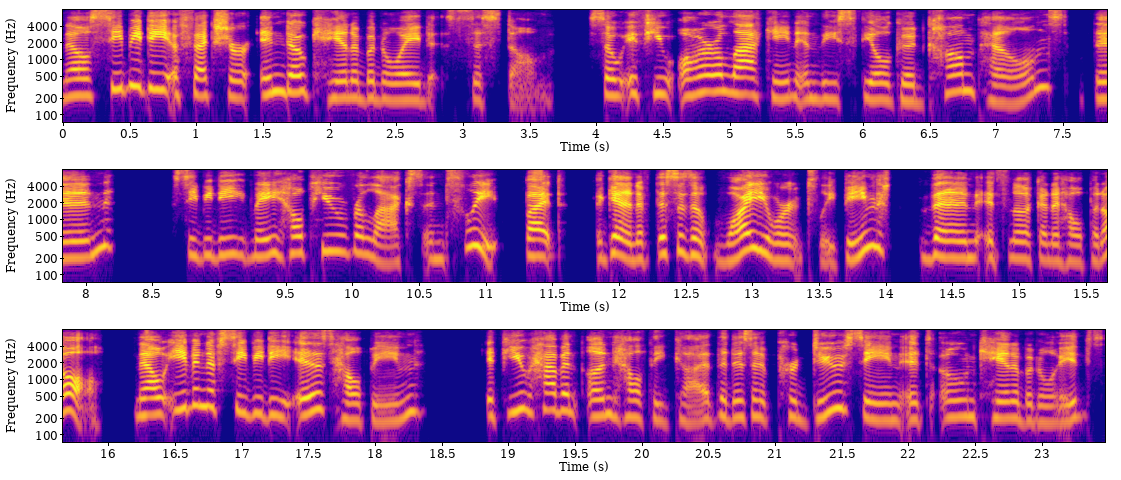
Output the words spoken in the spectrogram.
Now, CBD affects your endocannabinoid system. So if you are lacking in these feel good compounds, then CBD may help you relax and sleep. But again, if this isn't why you aren't sleeping, then it's not going to help at all. Now, even if CBD is helping, if you have an unhealthy gut that isn't producing its own cannabinoids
